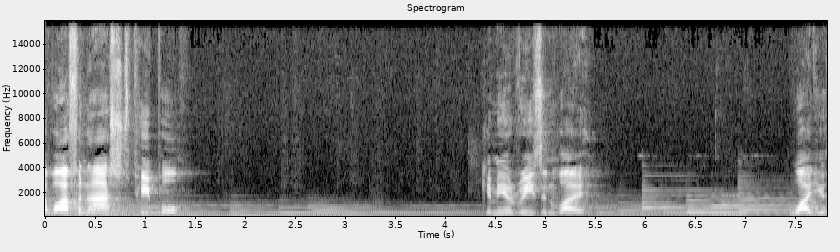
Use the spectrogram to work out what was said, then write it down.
I've often asked people, give me a reason why why you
